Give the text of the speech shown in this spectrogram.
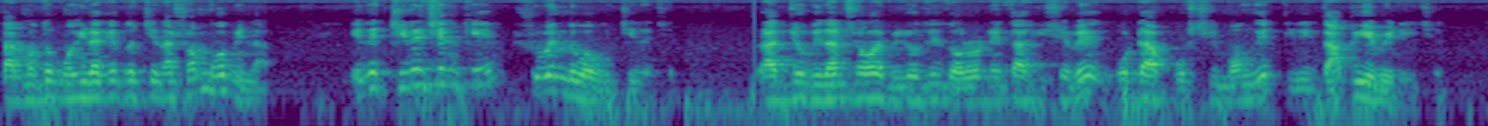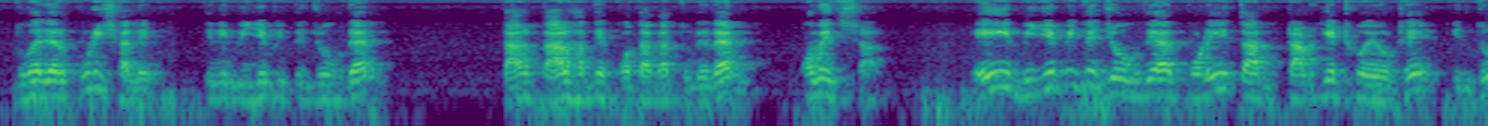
তার মতো মহিলাকে তো চেনা সম্ভবই না। এদের চিনেছেন কে? শুভেন্দুবাবু চিনেছেন। রাজ্য বিধানসভার বিরোধী দলনেতা হিসেবে গোটা পশ্চিমবঙ্গে তিনি দাপিয়ে বেরিয়েছেন। দু হাজার কুড়ি সালে তিনি বিজেপিতে যোগ দেন, তার তার হাতে পতাকা তুলে দেন অমিত শাহ। এই বিজেপিতে যোগ দেওয়ার পরেই তার টার্গেট হয়ে ওঠে কিন্তু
